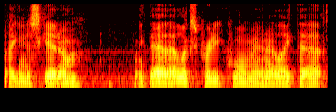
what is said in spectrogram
If I can just get them like that. That looks pretty cool, man. I like that.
